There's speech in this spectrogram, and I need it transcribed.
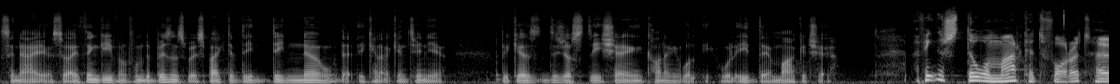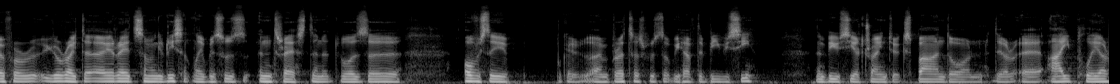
scenario. So i think even from the business perspective they they know that they cannot continue because just the sharing economy will will eat their market share I think there's still a market for it. However, you're right. I read something recently which was interesting. It was uh, obviously because I'm British, was that we have the BBC, and the BBC are trying to expand on their uh, iPlayer,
